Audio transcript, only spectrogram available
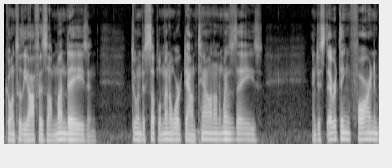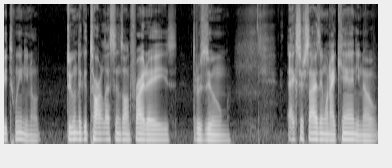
going to the office on Mondays and doing the supplemental work downtown on Wednesdays and just everything far and in between, you know, doing the guitar lessons on Fridays through Zoom exercising when I can. You know,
